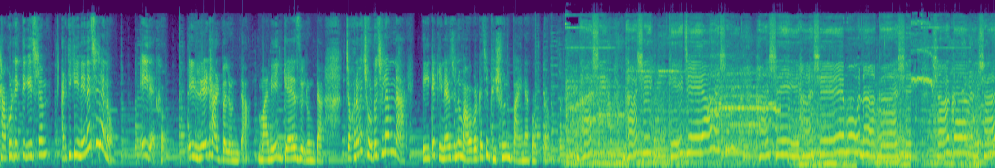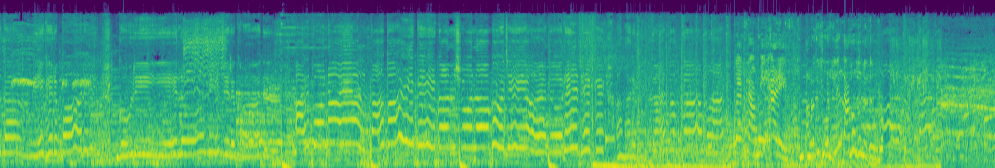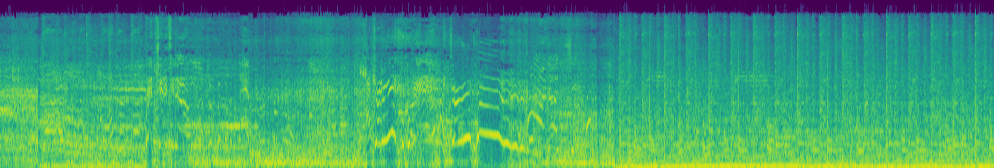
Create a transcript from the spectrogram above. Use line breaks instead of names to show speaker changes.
ঠাকুর দেখতে গিয়েছিলাম। আর কি কিনে এনেছি জানো এই দেখো, এই রেড হার্ট বেলুনটা মানে গ্যাস বেলুনটা যখন আমি ছোট ছিলাম না, এইটা কেনার জন্য মা বাবার কাছে ভীষণ বায়না করতাম।
ঘাসে ঘাসে কে যে আসে? হাসে হাসে, মন আকাশে। সাদা সাদা মেঘের পরে গৌরী এলো নিজের ঘরে।
你拿回去嘛，给我。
